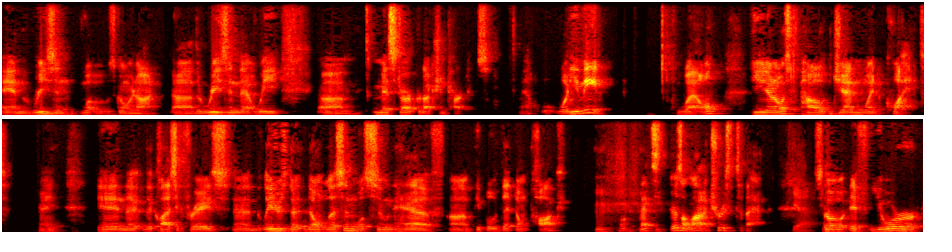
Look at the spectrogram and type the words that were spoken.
and the reason what was going on, uh, the reason that we um, missed our production targets. Now, what do you mean? Well, you noticed how Jen went quiet, right? in the, the classic phrase, uh, leaders that don't listen will soon have um, people that don't talk. Mm-hmm. That's there's a lot of truth to that. Yeah. So if you're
